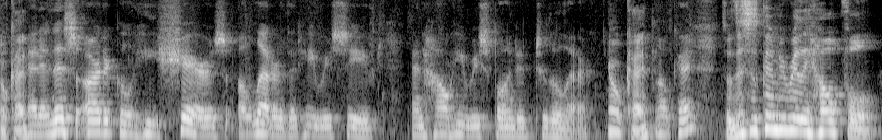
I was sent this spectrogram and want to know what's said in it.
Okay. And in this article, he shares a letter that he received and how he responded to the letter. Okay. Okay? So this is going to be really helpful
